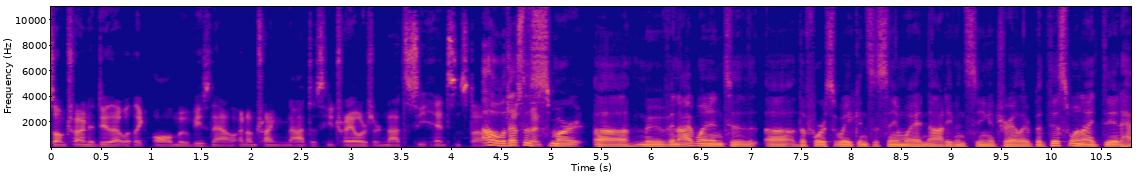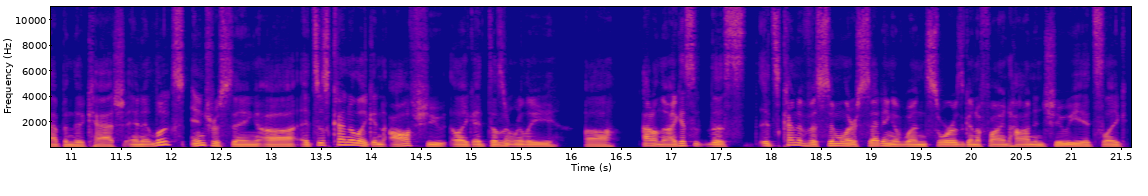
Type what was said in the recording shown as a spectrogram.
So I'm trying to do that with like all movies now, and I'm trying not to see trailers or not to see hints and stuff. Oh, that's just a smart uh, move. And I went into uh, The Force Awakens the same way, not even seeing a trailer. But this one I did happen to catch, and it looks interesting. Uh, it's just kind of like an offshoot. Like, it doesn't really. Uh, I don't know. I guess this it's kind of a similar setting of when Sora's going to find Han and Chewie. It's like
